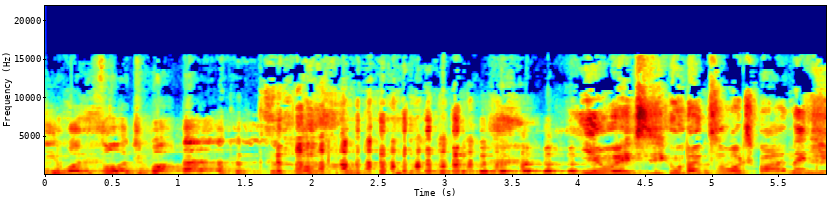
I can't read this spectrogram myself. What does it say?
喜欢坐船。因为喜欢坐船，那你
